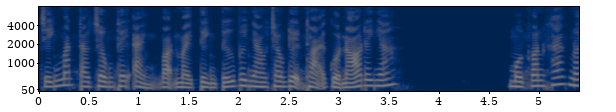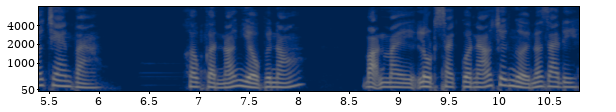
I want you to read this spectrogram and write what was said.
Chính mắt tao trông thấy ảnh bọn mày tình tứ với nhau trong điện thoại của nó đấy nhá. Một con khác nói chen vào. Không cần nói nhiều với nó. Bọn mày lột sạch quần áo trên người nó ra đi.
